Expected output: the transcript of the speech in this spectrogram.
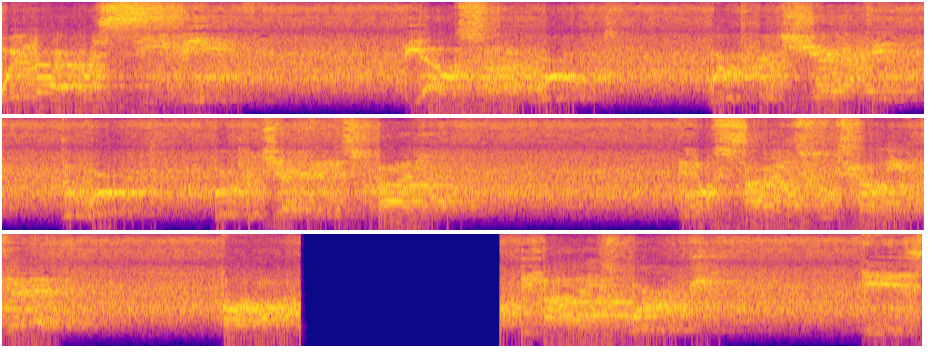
we're not receiving the outside world. We're projecting the world. We're projecting this body. You know, science will tell you that uh, the eyes work is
